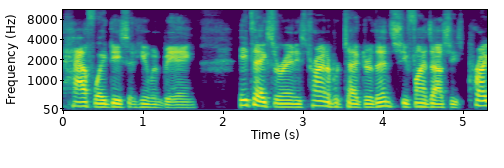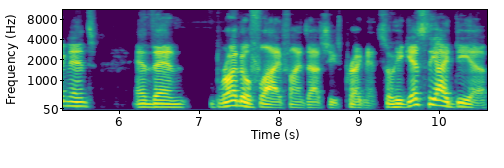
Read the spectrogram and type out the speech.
halfway decent human being. He takes her in. He's trying to protect her. Then she finds out she's pregnant, and then Brundlefly finds out she's pregnant. So he gets the idea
